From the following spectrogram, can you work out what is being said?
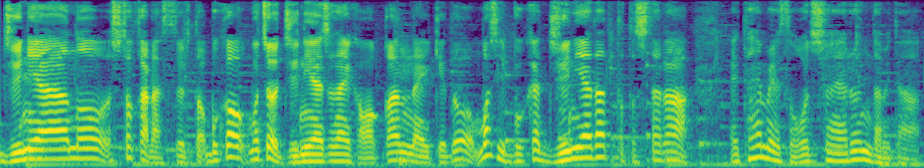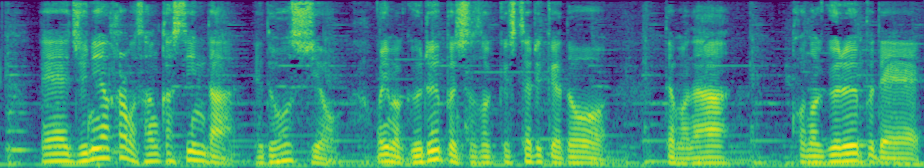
ジュニアの人からすると、僕はもちろんジュニアじゃないかわかんないけど、もし僕がジュニアだったとしたら、え、タイムレスオーディションやるんだみたいな。えー、ジュニアからも参加していいんだ。え、どうしよう。今グループに所属してるけど、でもな、このグループで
